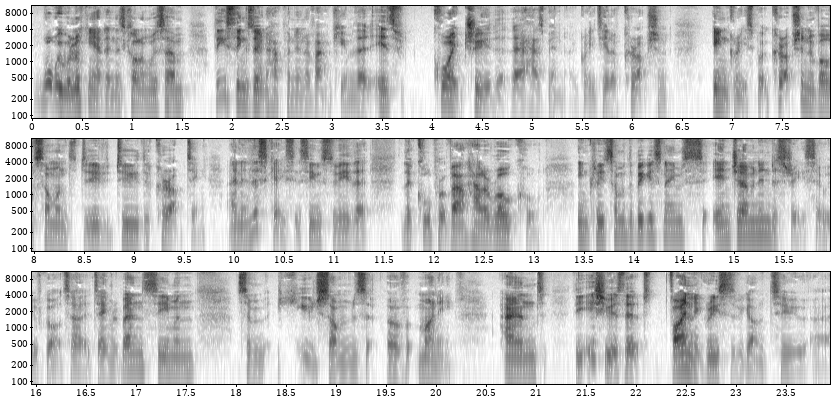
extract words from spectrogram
what we were looking at in this column was um, these things don't happen in a vacuum. That it's quite true that there has been a great deal of corruption in Greece, but corruption involves someone to do, do, the corrupting. And in this case, it seems to me that the corporate Valhalla roll call includes some of the biggest names in German industry. So we've got uh, Daimler Benz, Siemens, some huge sums of money. And the issue is that finally Greece has begun to uh,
